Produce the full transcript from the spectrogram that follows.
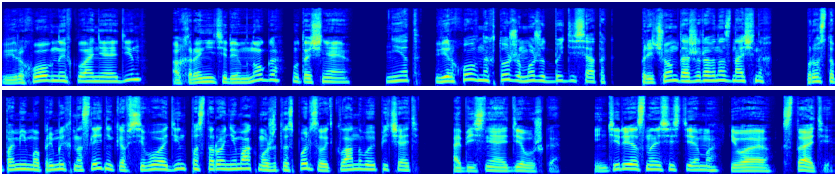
«Верховный в клане один? А хранителей много?» Уточняю. «Нет, верховных тоже может быть десяток, причем даже равнозначных. Просто помимо прямых наследников, всего один посторонний маг может использовать клановую печать, объясняет девушка. Интересная система, киваю. Кстати,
